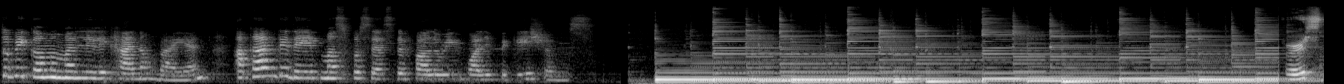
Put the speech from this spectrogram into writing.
To become a manlilikha ng bayan, a candidate must possess the following qualifications. First,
